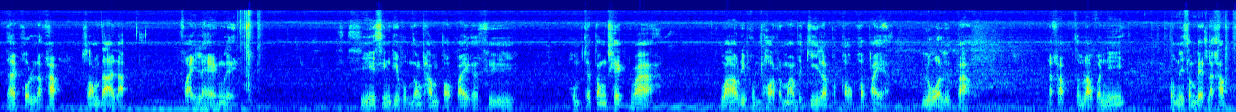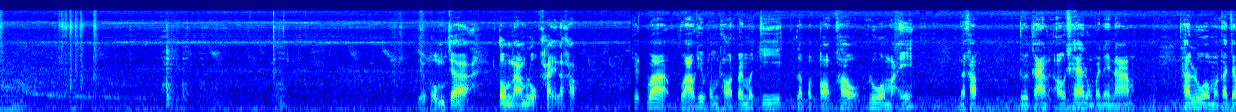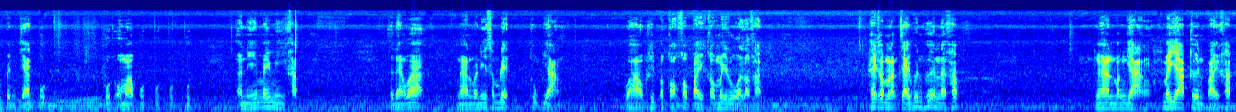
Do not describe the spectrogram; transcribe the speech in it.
ได้ผลแล้วครับ ซ่อมได้ละ ไฟแรงเลยทีนี้สิ่งที่ผมต้องทำต่อไปก็คือ ผมจะต้องเช็คว่าวาล์วที่ผมถอดออกมาเมื่อกี้แล้วประกอบเข้าไปอะรั่วหรือเปล่านะครับสำหรับวันนี้ตรงนี้สำเร็จแล้วครับ เดี๋ ยวผมจะต้มน้ำลวกไข่แล้วครับ เช็คว่าวาล์วที่ผมถอดไปเมื่อกี้ แล้วประกอบเข้ารั่วไหมนะครับ โดยการเอาแช่ลงไปในน้ำถ้ารั่วมันก็จะเป็นแก๊สปุดผุดออกมาปุดปุดปุดปุดอันนี้ไม่มีครับ แสดงว่างานวันนี้สำเร็จทุกอย่าง วาล์วที่ประกอบเข้าไปก็ไม่รั่วแล้วครับ ให้กำลังใจเพื่อนๆนะครับ งานบางอย่างไม่ยากเกินไปครับ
